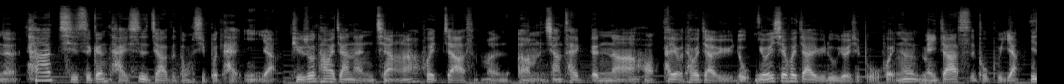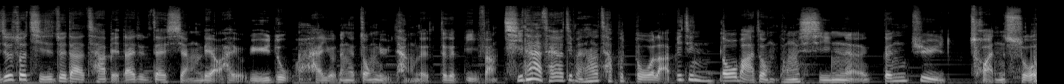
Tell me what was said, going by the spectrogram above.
呢，它其实跟台式加的东西不太一样。比如说，它会加南姜啊，会加什么嗯香菜根啊，哈，还有它会加鱼露，有一些会加鱼露，有一些不会。那每家食谱不一样，也就是说，其实最大的差别大概就是在香料，还有鱼露，还有那个棕榈糖的这个地方。其他的材料基本上都差不多啦。毕竟都把这种东西呢，根据。传说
